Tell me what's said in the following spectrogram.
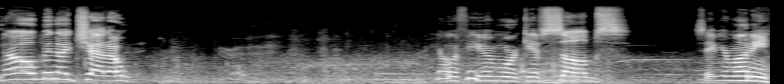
No, Midnight Shadow. Yo, if even more gift subs. Save your money.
